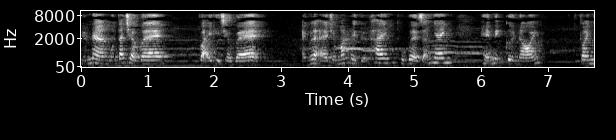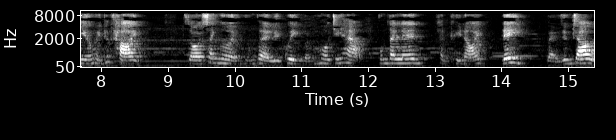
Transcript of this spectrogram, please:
nếu nàng muốn ta trở về Vậy thì trở về. Ánh lệ trong mắt Lý Tiểu Thanh thu về rõ nhanh hé miệng cười nói, coi như hình thức thời. Rồi xoay người hướng về Lý Quỳnh và Hồ Chí Hạo, vung tay lên, thần khí nói, đi, về Dương Châu.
